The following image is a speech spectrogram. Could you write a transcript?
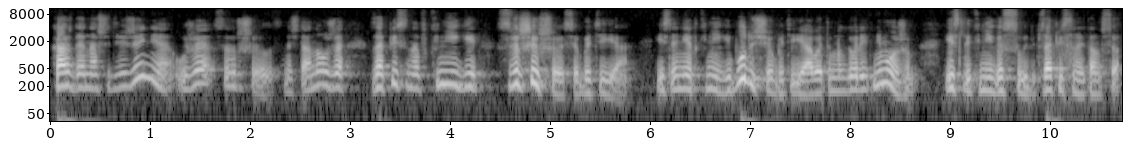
Каждое наше движение уже совершилось, значит оно уже записано в книге свершившегося бытия. Если нет книги будущего бытия, об этом мы говорить не можем. Если книга судеб, записано там все,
